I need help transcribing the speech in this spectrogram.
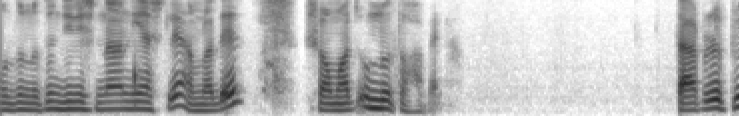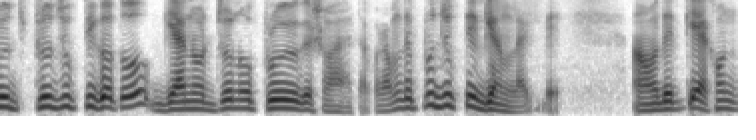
নতুন নতুন জিনিস না নিয়ে আসলে আমাদের সমাজ উন্নত হবে না। তারপরে প্রযু- প্রযুক্তিগত জ্ঞান অর্জন ও প্রয়োগে সহায়তা করে। আমাদের প্রযুক্তির জ্ঞান লাগবে। আমাদেরকে এখন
